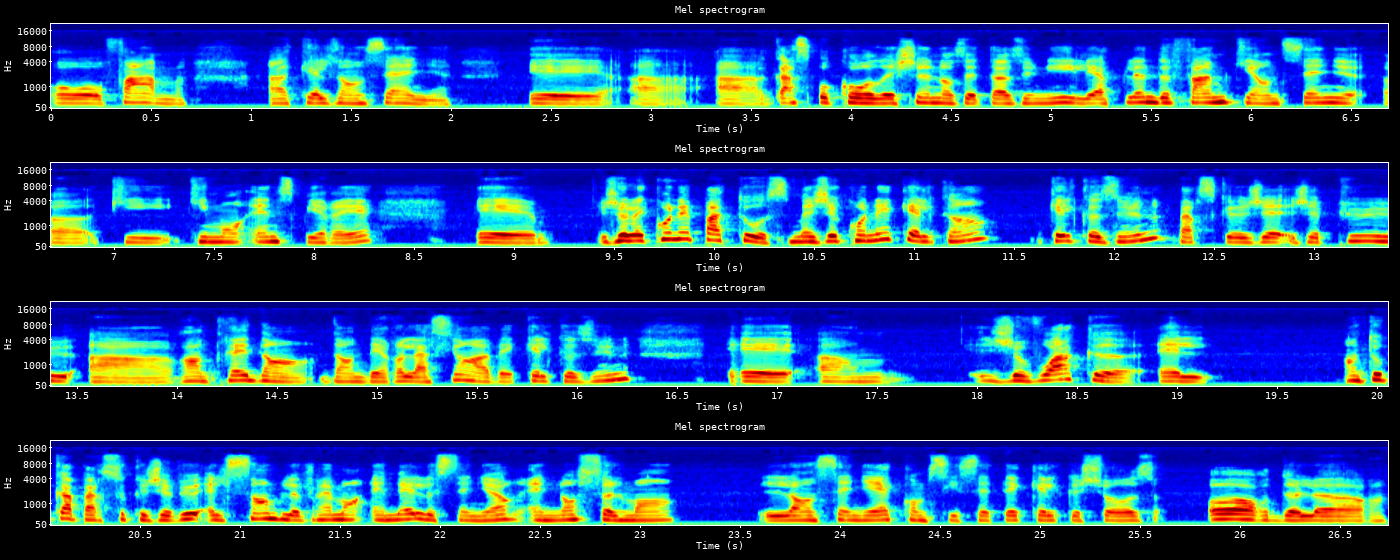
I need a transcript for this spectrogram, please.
aux femmes euh, qu'elles enseignent et à, Gospel Coalition aux États-Unis, il y a plein de femmes qui enseignent, euh, qui, qui m'ont inspirée. Et je ne les connais pas tous, mais je connais quelqu'un, quelques-unes, parce que j'ai pu euh, rentrer dans, des relations avec quelques-unes. Et euh, je vois qu'elles, en tout cas par ce que j'ai vu, elles semblent vraiment aimer le Seigneur et non seulement l'enseigner comme si c'était quelque chose hors de leur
